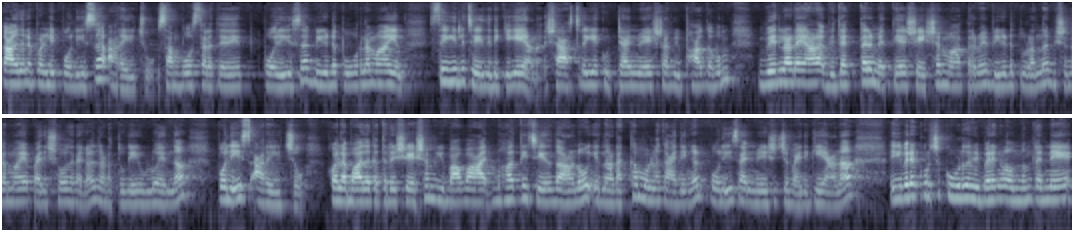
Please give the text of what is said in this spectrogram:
കാഞ്ഞിരപ്പള്ളി പോലീസ് അറിയിച്ചു. സംഭവ സ്ഥലത്തെ പോലീസ് വീട് പൂർണമായും സീൽ ചെയ്തിരിക്കുകയാണ്. ശാസ്ത്രീയ കുറ്റാന്വേഷണ വിഭാഗവും വിരലടയാള വിദഗ്ധരും എത്തിയ ശേഷം മാത്രമേ വീട് തുറന്ന് വിശദമായ പരിശോധനകൾ നടത്തുകയുള്ളൂ എന്ന് പോലീസ് അറിയിച്ചു. കൊലപാതകത്തിന് ശേഷം യുവാവ് ആത്മഹത്യ ചെയ്തതാണോ എന്നടക്കമുള്ള കാര്യങ്ങൾ പോലീസ് അന്വേഷിച്ചു വരികയാണ്. ഇവരെക്കുറിച്ച് കൂടുതൽ വിവരങ്ങളൊന്നും തന്നെ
